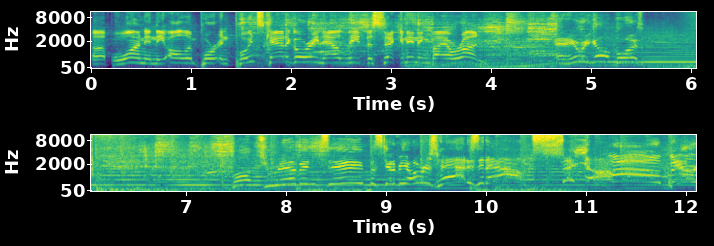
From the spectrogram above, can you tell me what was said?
up one in the all important points category. Now lead the second inning by a run. And here we go, boys. Ball driven deep. It's gonna be over his head. Is it out? See ya! Oh, oh Barry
